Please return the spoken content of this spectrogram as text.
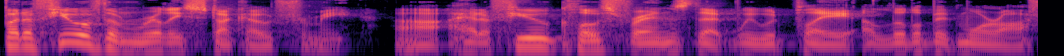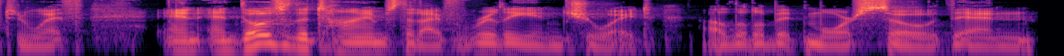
but a few of them really stuck out for me. Uh, I had a few close friends that we would play a little bit more often with, and and those are the times that I've really enjoyed a little bit more so than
